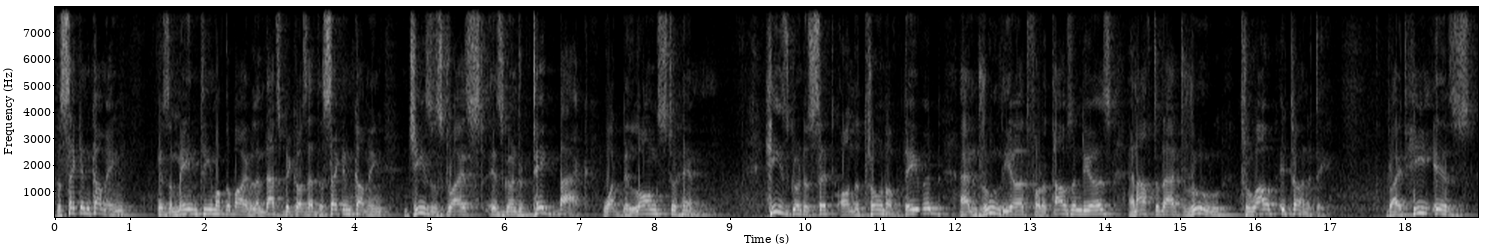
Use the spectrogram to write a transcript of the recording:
the second coming is the main theme of the Bible, and that's because at the second coming, Jesus Christ is going to take back what belongs to him. He's going to sit on the throne of David and rule the earth for a thousand years, and after that, rule throughout eternity. Right? He is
